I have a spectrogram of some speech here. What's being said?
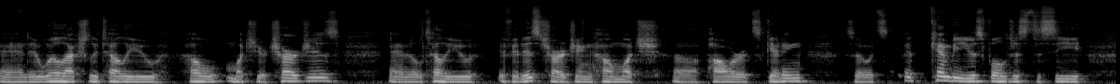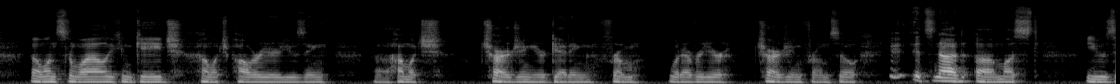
And it will actually tell you how much your charge is and it'll tell you if it is charging how much uh, power it's getting. So it's it can be useful just to see uh, once in a while you can gauge how much power you're using uh, how much charging you're getting from whatever you're charging from. So it's not a must use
